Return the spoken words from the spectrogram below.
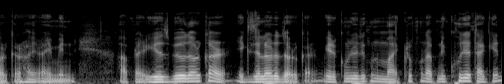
দরকার হয় আই মিন আপনার ইউএসবিও দরকার এক্সেলারও দরকার। এরকম যদি কোনো মাইক্রোফোন আপনি খুঁজে থাকেন,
